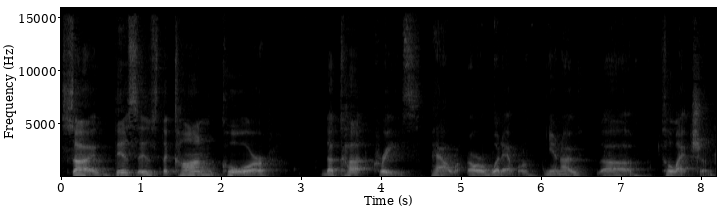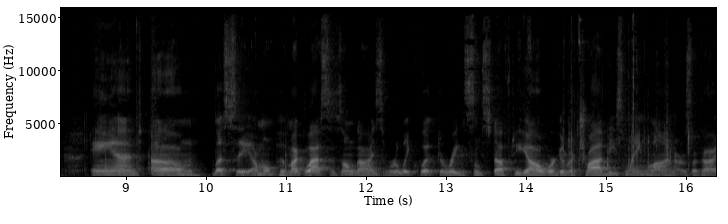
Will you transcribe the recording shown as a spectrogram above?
So this is the Conquer the cut crease palette or whatever, you know, uh, collection. And um, let's see, I'm going to put my glasses on, guys, really quick to read some stuff to y'all. We're going to try these wing liners, okay?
